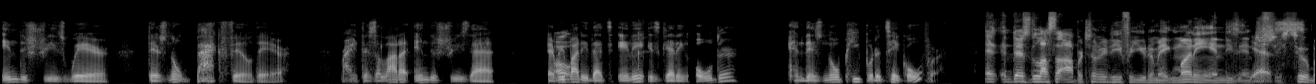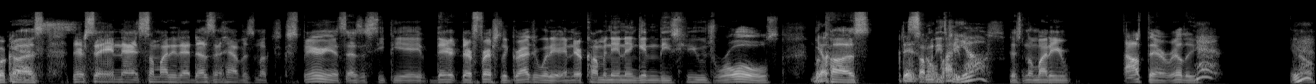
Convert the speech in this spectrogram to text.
industries where there's no backfill there, right? There's a lot of industries that Oh, everybody that's in it is getting older and there's no people to take over. and, and there's lots of opportunity for you to make money in these industries Yes, too, because yes, they're saying that somebody that doesn't have as much experience as a CPA, they're they're freshly graduated and they're coming in and getting these huge roles yep. because There's some of these nobody people, else. there's nobody out there really, Yeah, you yeah. know.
